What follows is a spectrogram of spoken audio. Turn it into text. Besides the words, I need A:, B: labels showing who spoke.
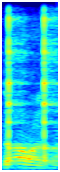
A: dollars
